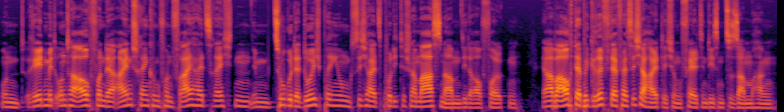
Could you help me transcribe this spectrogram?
und reden mitunter auch von der Einschränkung von Freiheitsrechten im Zuge der Durchbringung sicherheitspolitischer Maßnahmen, die darauf folgten. Ja, aber auch der Begriff der Versicherheitlichung fällt in diesem Zusammenhang.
